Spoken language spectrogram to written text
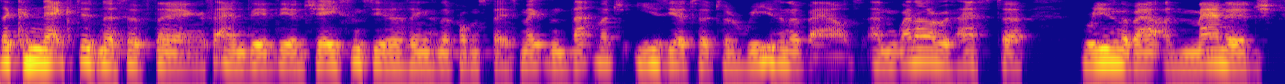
the connectedness of things and the, the adjacencies of things in the problem space make them that much easier to, to reason about. And when I was asked to reason about and manage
